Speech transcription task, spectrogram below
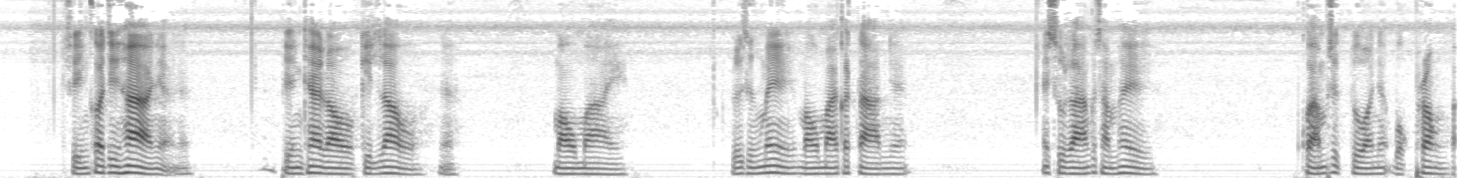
ำศีลข้อที่ห้าเนี่ยนะ เพียงแค่เรากินเหล้านะเมาไมา้หรือถึงไม่เมาไม้ก็ตามเนี่ยไอ้สุราก็ทำให้ความรู้สึกตัวเนี่ยบกพร่องไป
